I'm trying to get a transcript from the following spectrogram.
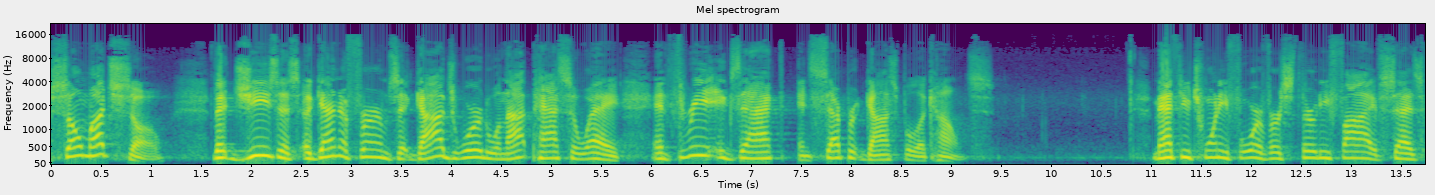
So much so that Jesus again affirms that God's word will not pass away in three exact and separate gospel accounts. Matthew 24, verse 35 says,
